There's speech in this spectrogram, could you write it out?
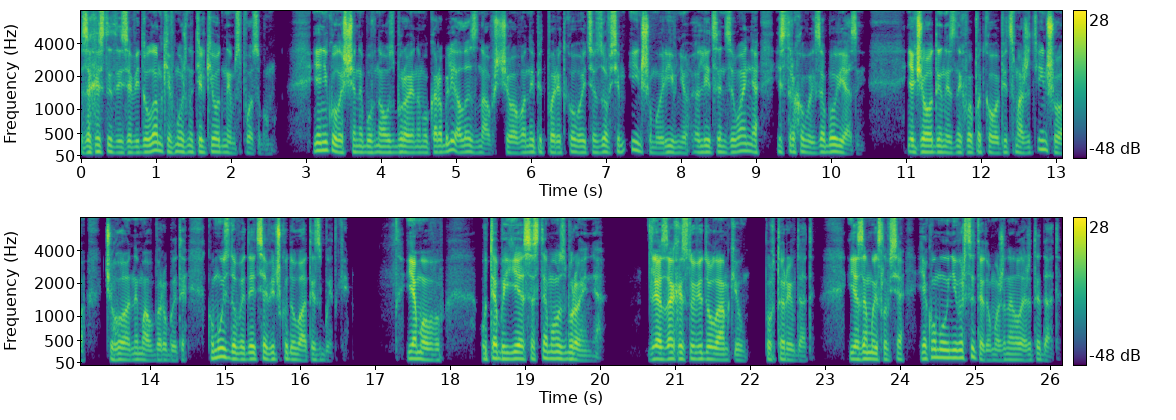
Захиститися від уламків можна тільки одним способом. Я ніколи ще не був на озброєному кораблі, але знав, що вони підпорядковуються зовсім іншому рівню ліцензування і страхових зобов'язань. Якщо один із них випадково підсмажить іншого, чого не мав би робити, комусь доведеться відшкодувати збитки. Я мовив: у тебе є система озброєння для захисту від уламків, повторив дат. Я замислився, якому університету може належати дат.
